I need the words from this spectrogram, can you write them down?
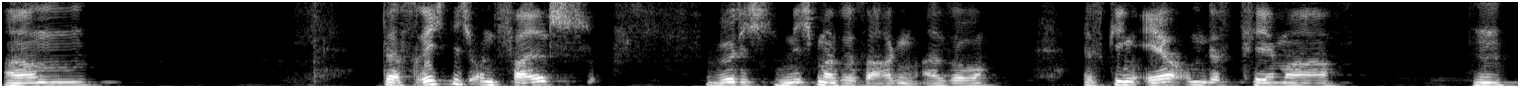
Ähm, das richtig und falsch würde ich nicht mal so sagen. Also es ging eher um das Thema, hm,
